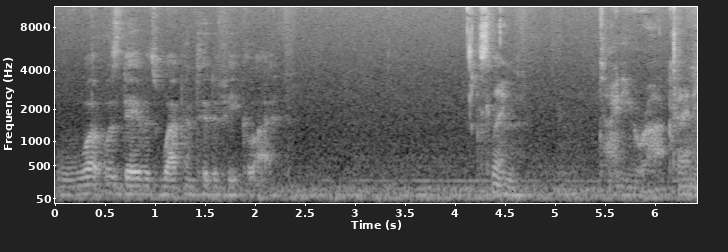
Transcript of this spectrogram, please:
What was David's weapon to defeat Goliath? Sling, Tiny rock. tiny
